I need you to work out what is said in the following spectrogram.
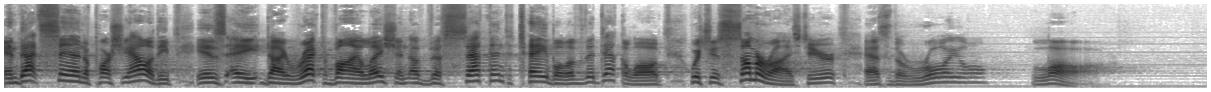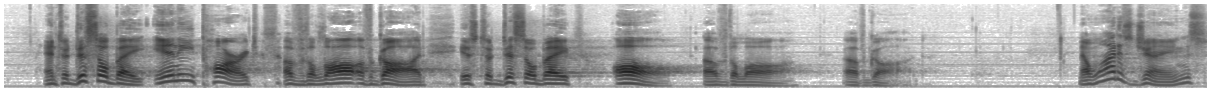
And that sin of partiality is a direct violation of the second table of the Decalogue, which is summarized here as the royal law. And to disobey any part of the law of God is to disobey all of the law of God. Now, why does James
